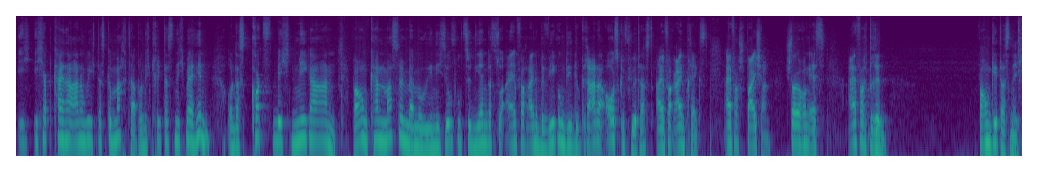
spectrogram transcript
ich, ich habe keine Ahnung, wie ich das gemacht habe und ich krieg das nicht mehr hin. Und das kotzt mich mega an. Warum kann Muscle Memory nicht so funktionieren, dass du einfach eine Bewegung, die du gerade ausgeführt hast, einfach einprägst? Einfach speichern. Steuerung S. Einfach drin. Warum geht das nicht?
